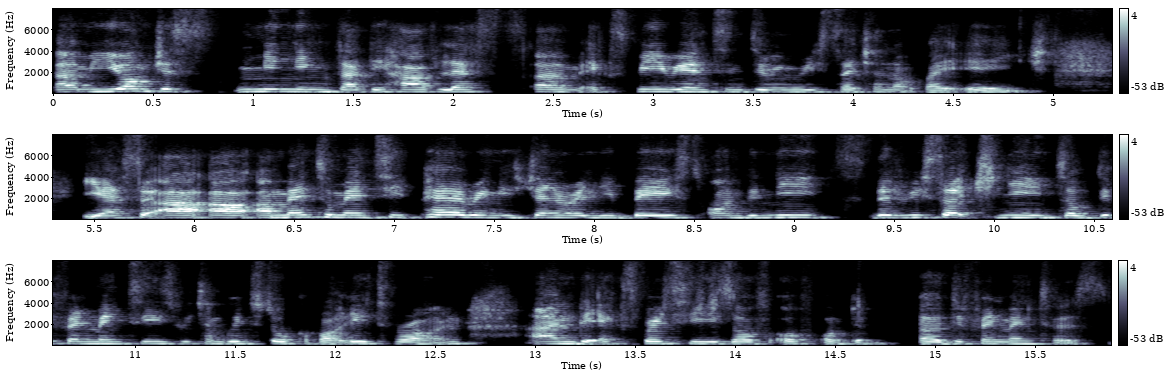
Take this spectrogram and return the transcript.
um, young just meaning that they have less um, experience in doing research and not by age. Yeah, so our, our, our mentor-mentee pairing is generally based on the needs, the research needs of different mentees, which I'm going to talk about later on, and the expertise of, of, of the uh, different mentors.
